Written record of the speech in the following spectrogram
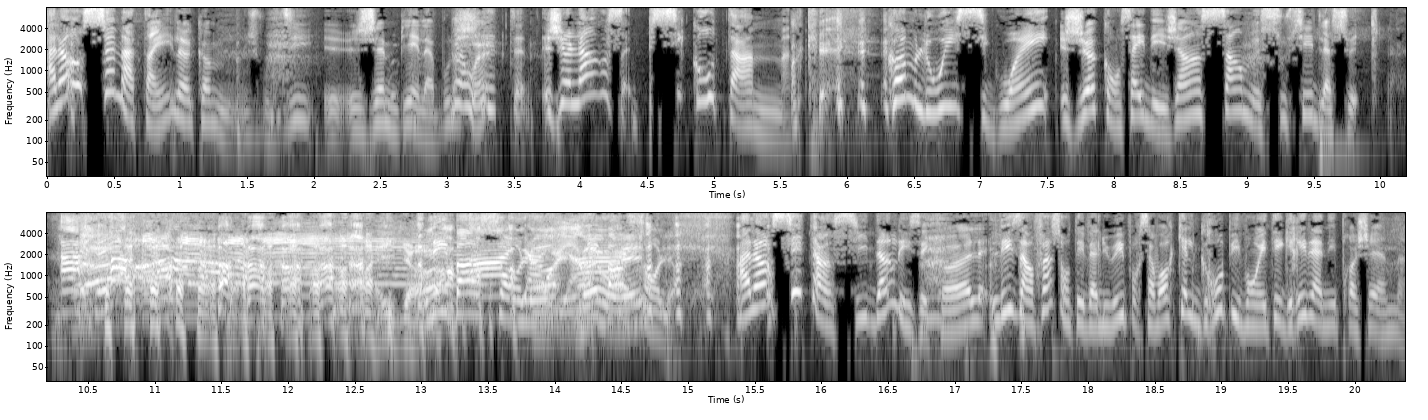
Alors, ce matin, là, comme je vous le dis, euh, j'aime bien la bullshit. Je lance Psychotam. Comme Louis Sigouin, je conseille des gens sans me soucier de la suite. Les bases sont là. Les bases sont là. Alors, ces temps-ci, dans les écoles, les enfants sont évalués pour savoir quel groupe ils vont intégrer l'année prochaine.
